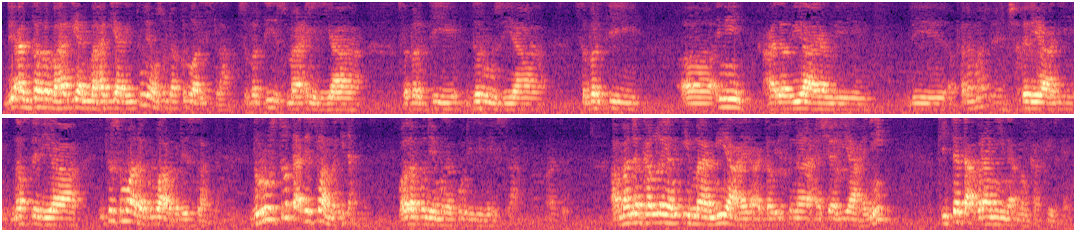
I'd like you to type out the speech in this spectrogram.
Di antara bahagian-bahagian itu yang sudah keluar Islam. Seperti Ismailia seperti Deruzia seperti uh, ini Alawiyah yang di di apa nama? Syria di Nasriya. Itu semua ada keluar dari Islam. Durus tu tak ada Islam lagi dah. Walaupun dia mengaku diri Islam. Amanah kalau yang Imamiyah atau Isna Asyariah ini kita tak berani nak mengkafirkan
